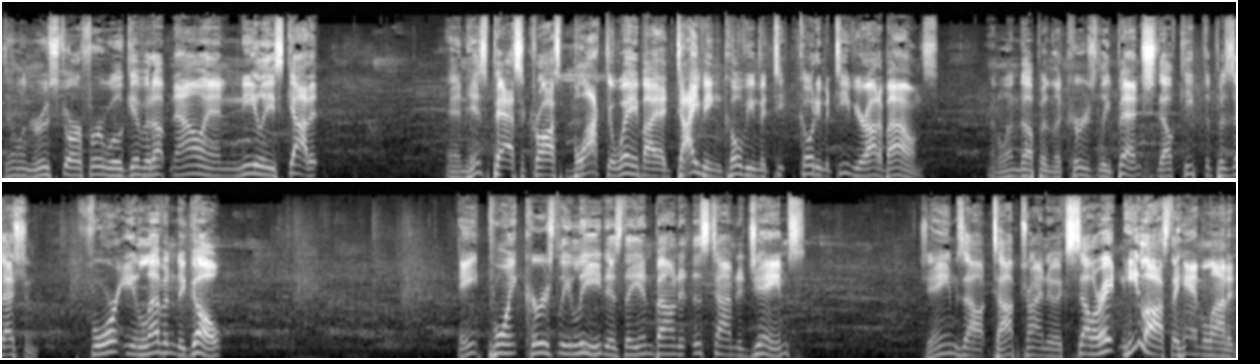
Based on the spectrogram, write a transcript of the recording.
Dylan Roostorfer will give it up now, and Neely's got it. And his pass across blocked away by a diving Cody, Mati- Cody Mativier out of bounds. It'll end up in the Kearsley bench. They'll keep the possession. 4.11 to go. Eight point Kearsley lead as they inbound it this time to James. James out top trying to accelerate, and he lost the handle on it.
